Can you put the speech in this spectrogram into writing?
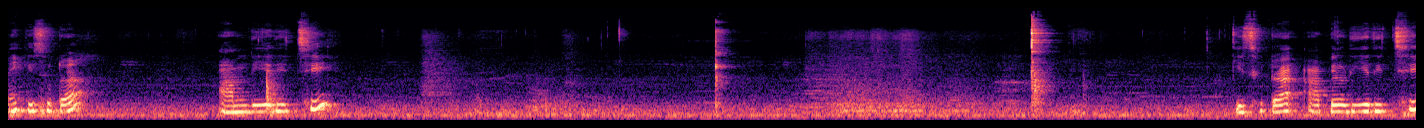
এখানে কিছুটা আম দিয়ে দিচ্ছি। কিছুটা আপেল দিয়ে দিচ্ছি।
